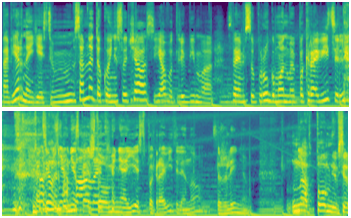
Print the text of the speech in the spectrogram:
наверное, есть. Со мной такое не случалось. Я вот любима своим супругом, он мой покровитель. Хотелось бы мне сказать, что у меня есть покровители, но, к сожалению... Напомню все,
